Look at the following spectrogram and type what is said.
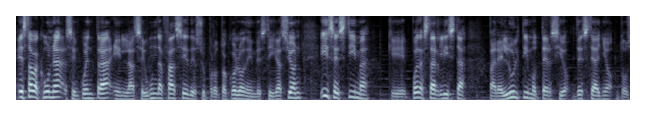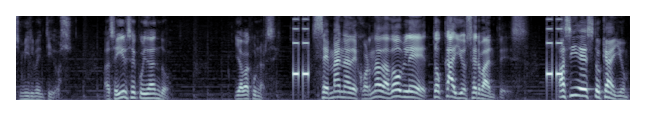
Esta vacuna se encuentra en la segunda fase de su protocolo de investigación y se estima que pueda estar lista para el último tercio de este año 2022. A seguirse cuidando y a vacunarse. Semana de jornada doble, Tocayo Cervantes. Así es, Tocayo.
